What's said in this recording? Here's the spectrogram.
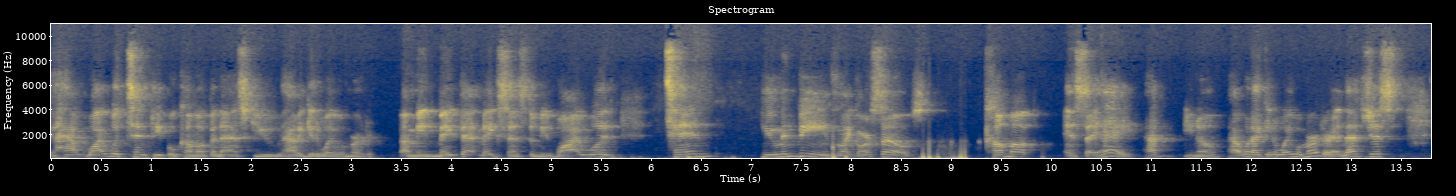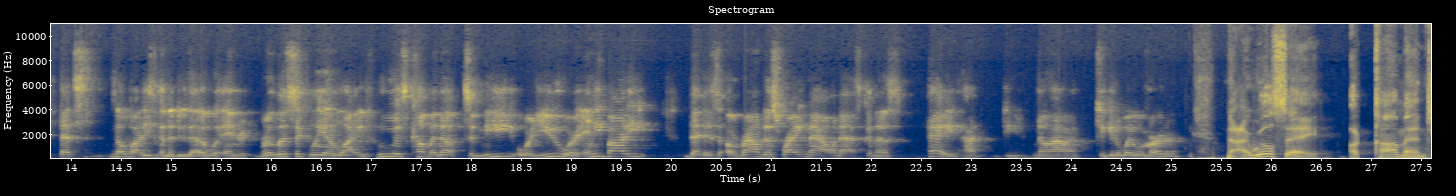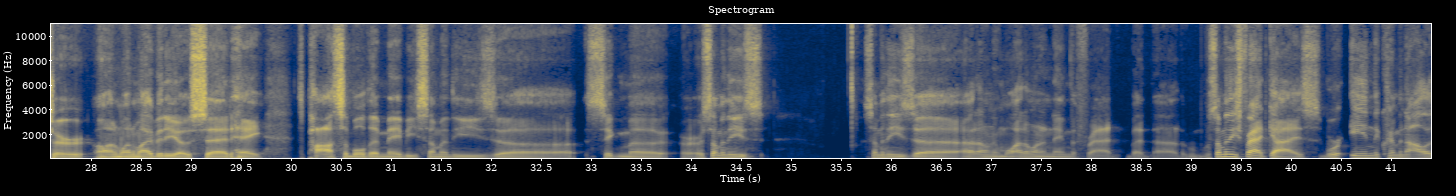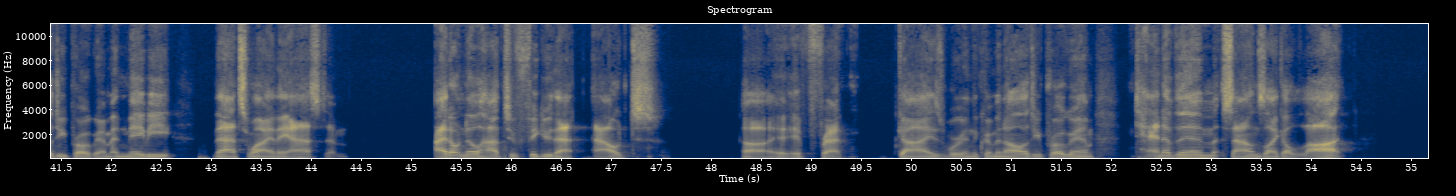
how? Why would ten people come up and ask you how to get away with murder? I mean, make that make sense to me. Why would ten human beings like ourselves come up and say, "Hey, how you know how would I get away with murder?" And that's just that's nobody's going to do that. And realistically in life, who is coming up to me or you or anybody that is around us right now and asking us, "Hey, how, do you know how to get away with murder?" Now, I will say a commenter on one of my videos said, "Hey, it's possible that maybe some of these uh, Sigma or, or some of these." Some of these, uh, I don't even, I don't want to name the frat, but uh, some of these frat guys were in the criminology program, and maybe that's why they asked him. I don't know how to figure that out. Uh, if frat guys were in the criminology program, 10 of them sounds like a lot,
